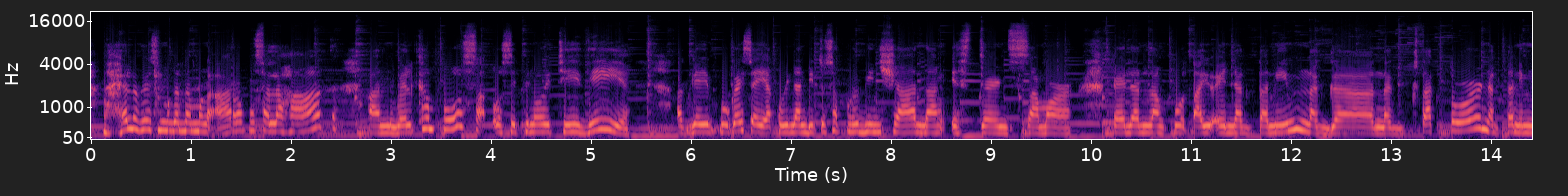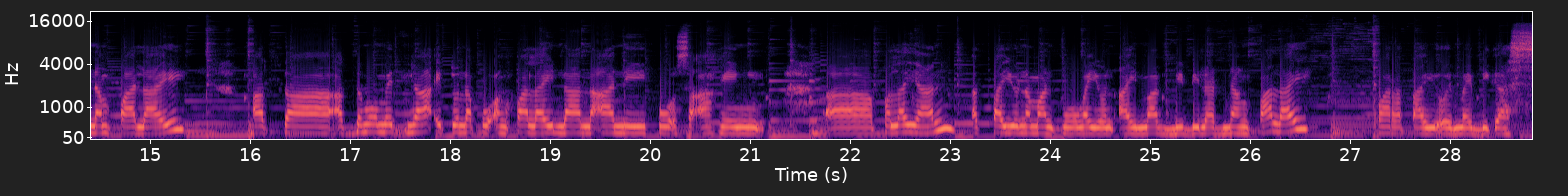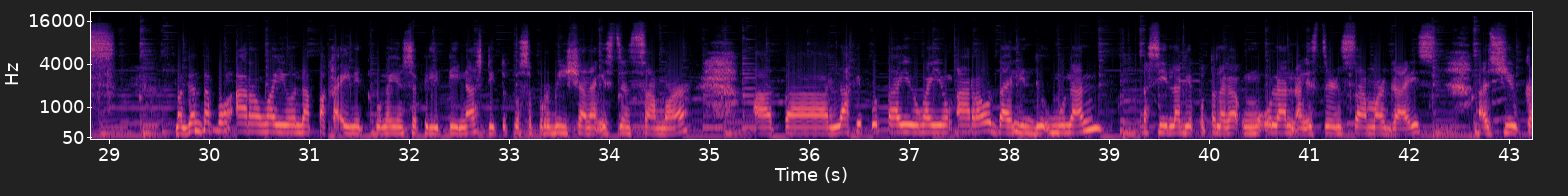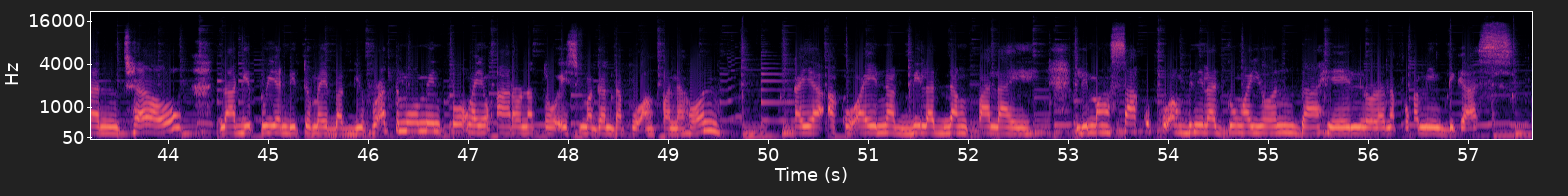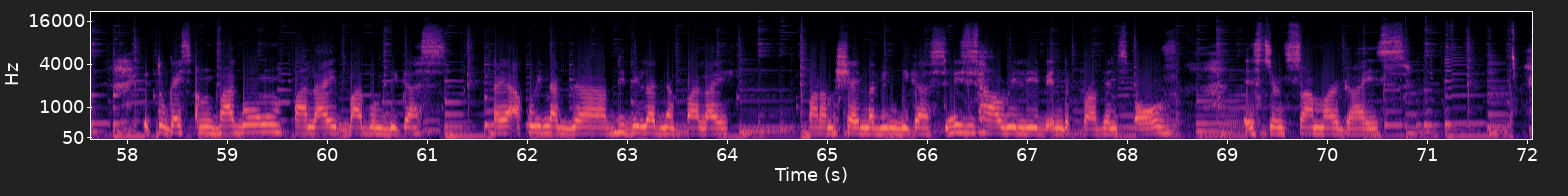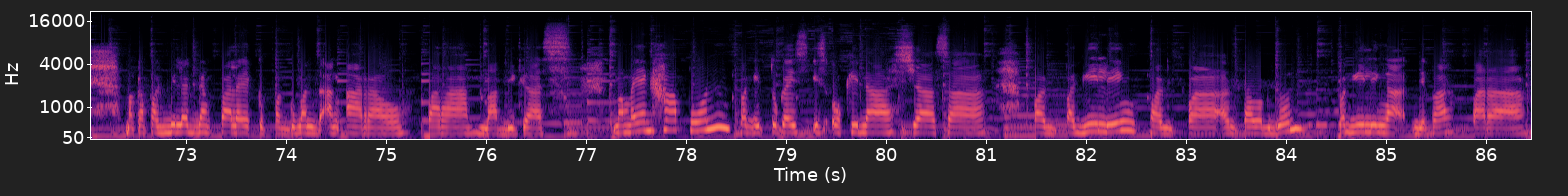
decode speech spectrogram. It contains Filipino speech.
Hello guys, magandang mga araw po sa lahat and welcome po sa OC Pinoy TV. At ngayon po guys ay ako'y nandito sa probinsya ng Eastern Samar. Kailan lang po tayo ay nagtanim, nag, uh, nag-tractor, nagtanim ng palay. At ah, at the moment nga, ito na po ang palay na naani po sa aking ah, palayan. At tayo naman po ngayon ay magbibilad ng palay para tayo ay may bigas. Maganda pong araw ngayon, napakainit po ngayon sa Pilipinas, dito po sa probinsya ng Eastern Samar. At ah, lucky po tayo ngayong araw dahil hindi umulan. Kasi lagi po talaga umuulan ang Eastern Summer guys. As you can tell, lagi po yan dito may bagyo. For at the moment po, ngayong araw na to is maganda po ang panahon. Kaya ako ay nagbilad ng palay. Limang sako po ang binilad ko ngayon dahil wala na po kaming bigas. Ito guys, ang bagong palay, bagong bigas. Kaya ako'y nagbibilad ng palay para siya maging bigas. This is how we live in the province of Eastern Samar guys. Makapagbilad ng palay kapag gumanda ang araw para mabigas. Mamayang hapon, pag ito guys is okay na siya sa pagpagiling, pagpa, ang tawag doon? Pagiling nga, di ba? Para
